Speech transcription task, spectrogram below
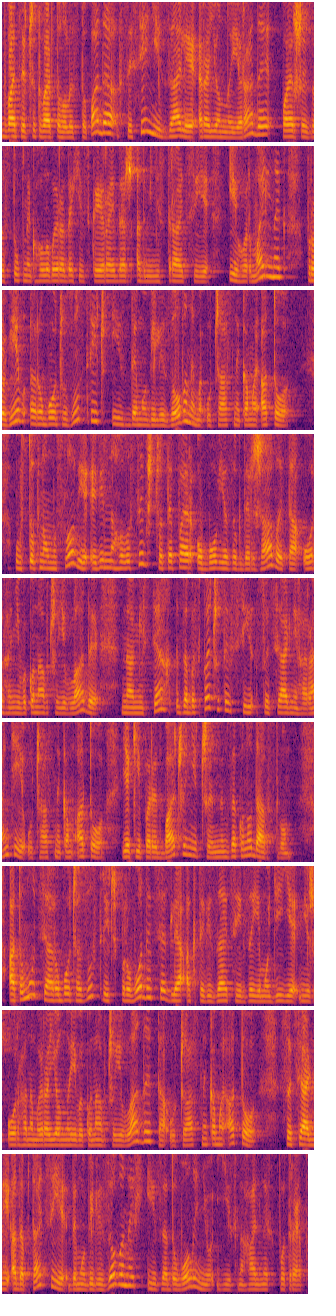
24 листопада в сесійній залі районної ради перший заступник голови Радехівської райдержадміністрації Ігор Мельник провів робочу зустріч із демобілізованими учасниками АТО. У вступному слові він наголосив, що тепер обов'язок держави та органів виконавчої влади на місцях забезпечити всі соціальні гарантії учасникам АТО, які передбачені чинним законодавством. А тому ця робоча зустріч проводиться для активізації взаємодії між органами районної виконавчої влади та учасниками АТО, соціальній адаптації демобілізованих і задоволенню їх нагальних потреб.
